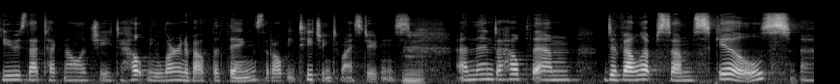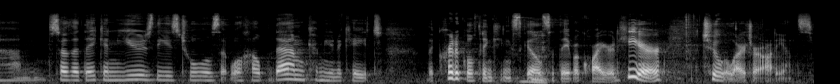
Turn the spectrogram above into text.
use that technology to help me learn about the things that I'll be teaching to my students, and then to help them develop some skills um, so that they can use these tools that will help them communicate the critical thinking skills that they've acquired here to a larger audience.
